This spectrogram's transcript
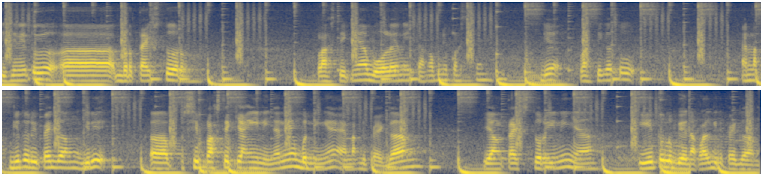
Di sini tuh uh, bertekstur. Plastiknya boleh nih cakep nih plastiknya. Dia plastiknya tuh enak gitu dipegang. Jadi uh, si plastik yang ininya nih yang beningnya enak dipegang. Yang tekstur ininya itu lebih enak lagi dipegang.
